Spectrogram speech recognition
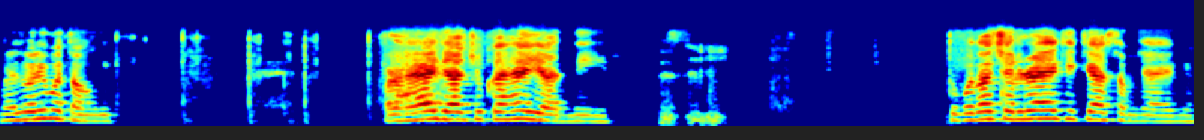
मैं तो नहीं बताऊँगी। पढ़ाया जा चुका है, याद नहीं है। तो पता चल रहा है कि क्या समझाया गया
